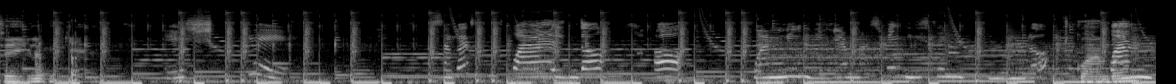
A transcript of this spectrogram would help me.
Sí, lo que quieras. Es que. ¿Sabes cuándo oh, fue mi día más feliz del mundo? ¿Cuándo? Cuando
